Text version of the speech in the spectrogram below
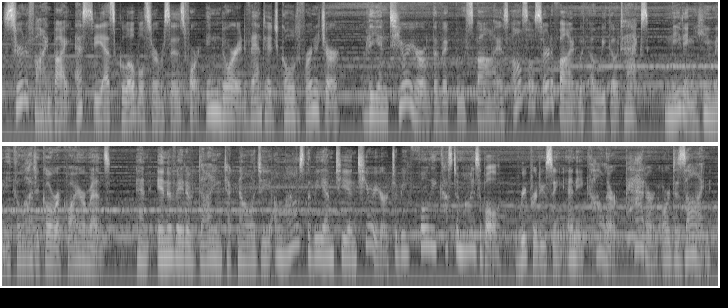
Certified by SCS Global Services for Indoor Advantage Gold Furniture, the interior of the Vic Booth Spa is also certified with OEKO-TEX, meeting human ecological requirements. An innovative dyeing technology allows the VMT interior to be fully customizable, reproducing any color, pattern, or design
